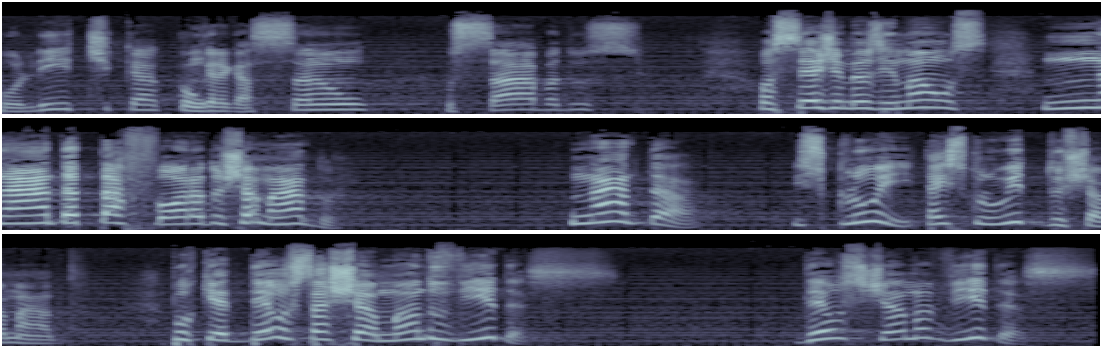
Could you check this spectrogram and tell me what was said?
política, congregação, os sábados. Ou seja, meus irmãos, nada está fora do chamado. Nada exclui, está excluído do chamado. Porque Deus está chamando vidas. Deus chama vidas.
